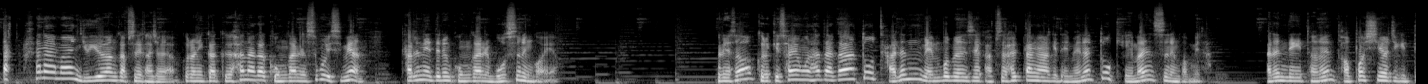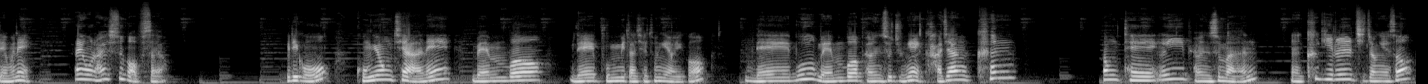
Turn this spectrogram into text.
딱 하나만 유효한 값을 가져요. 그러니까 그 하나가 공간을 쓰고 있으면 다른 애들은 공간을 못 쓰는 거예요. 그래서 그렇게 사용을 하다가 또 다른 멤버 변수의 값을 할당하게 되면 또 걔만 쓰는 겁니다. 다른 데이터는 덮어 씌워지기 때문에 사용을 할 수가 없어요. 그리고 공용체 안에 멤버 내부입니다. 죄송해요, 이거. 내부 멤버 변수 중에 가장 큰 형태의 변수만 크기를 지정해서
